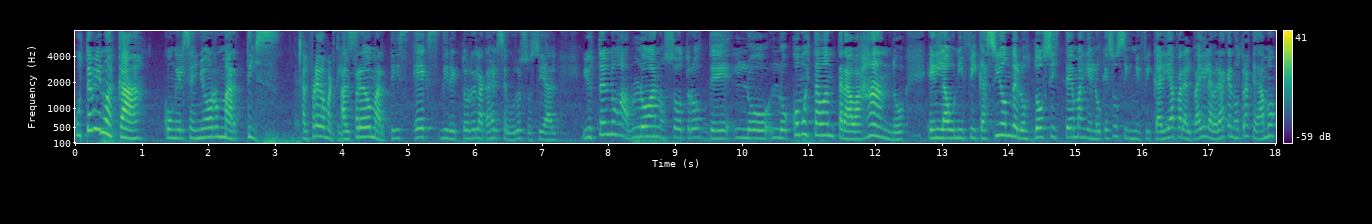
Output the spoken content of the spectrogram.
usted vino acá con el señor Martís. Alfredo Martís. Alfredo Martís, ex director de la Caja del Seguro Social. Y usted nos habló a nosotros de lo, lo cómo estaban trabajando en la unificación de los dos sistemas y en lo que eso significaría para el país. Y la verdad es que nosotras quedamos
